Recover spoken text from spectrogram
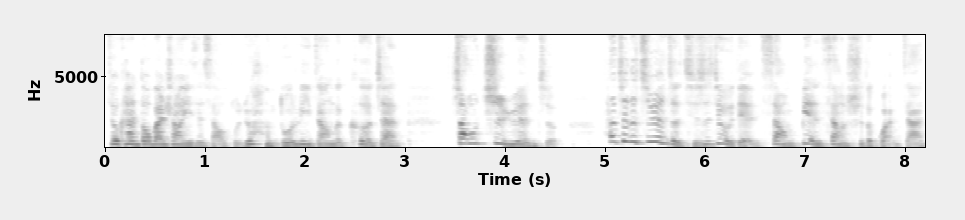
就看豆瓣上一些小组，就很多丽江的客栈招志愿者。他这个志愿者其实就有点像变相式的管家，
